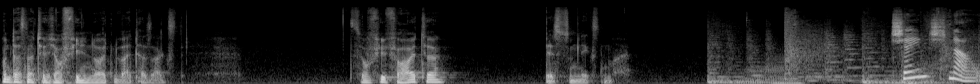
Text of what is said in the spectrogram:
und das natürlich auch vielen Leuten weitersagst. So viel für heute. Bis zum nächsten Mal. Change Now.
